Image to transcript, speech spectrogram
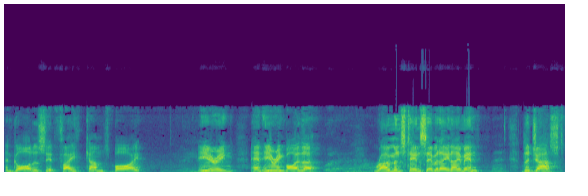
And God has said faith comes by hearing and hearing by the Romans 10:17 amen. The just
